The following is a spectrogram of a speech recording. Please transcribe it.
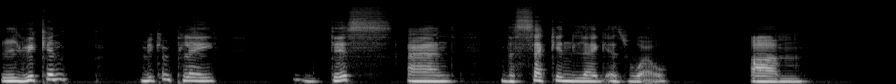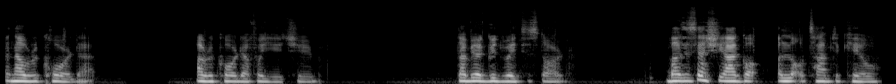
we can we can play this and the second leg as well um, and I'll record that. I'll record that for YouTube. That'd be a good way to start. But essentially, I got a lot of time to kill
